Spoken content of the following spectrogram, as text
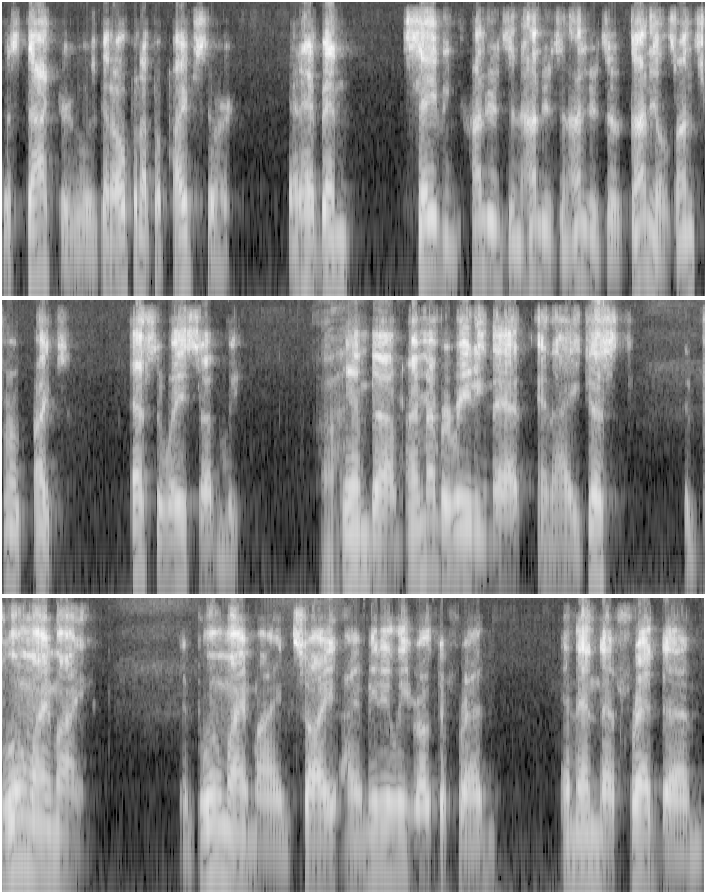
This doctor who was going to open up a pipe store, and had been saving hundreds and hundreds and hundreds of Dunhills, unsmoked pipes, passed away suddenly. Oh. And um, I remember reading that, and I just, it blew my mind. It blew my mind. So I, I immediately wrote to Fred, and then uh, Fred, um,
